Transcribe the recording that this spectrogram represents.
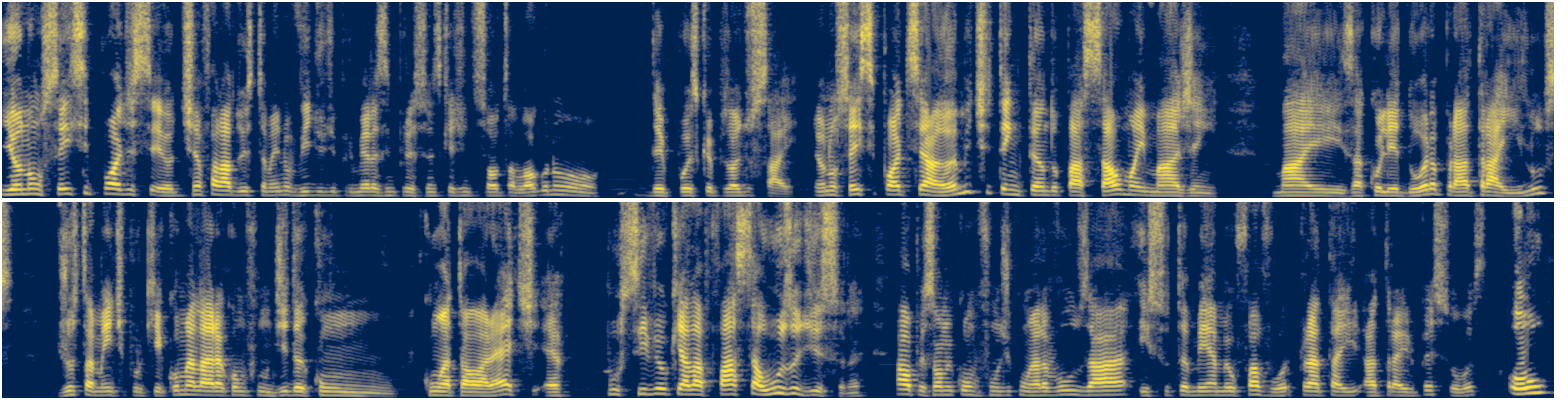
e eu não sei se pode ser. Eu tinha falado isso também no vídeo de primeiras impressões que a gente solta logo no depois que o episódio sai. Eu não sei se pode ser a Amit tentando passar uma imagem mais acolhedora para atraí-los, justamente porque como ela era confundida com com a Tawaret, é possível que ela faça uso disso, né? Ah, o pessoal me confunde com ela, vou usar isso também a meu favor para atrair, atrair, pessoas. Ou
